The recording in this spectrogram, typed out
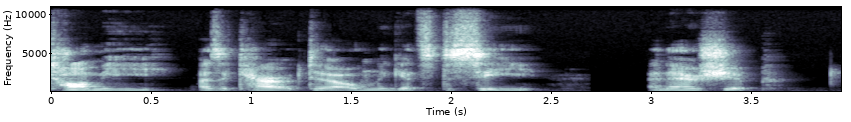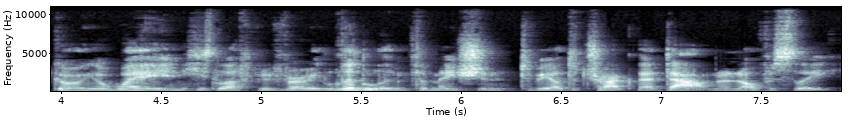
Tommy as a character only gets to see an airship going away, and he's left with very little information to be able to track that down. And obviously,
